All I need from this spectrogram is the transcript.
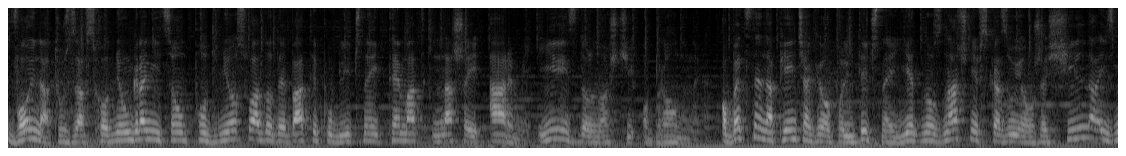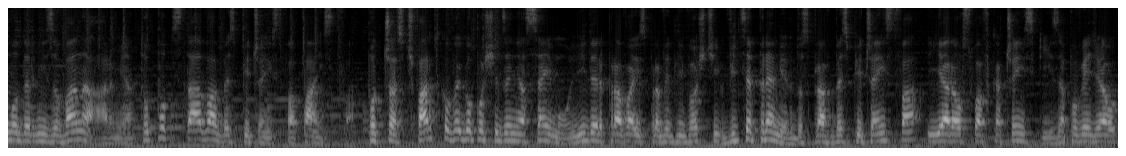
Wojna tuż za wschodnią granicą podniosła do debaty publicznej temat naszej armii i jej zdolności obronnych. Obecne napięcia geopolityczne jednoznacznie wskazują, że silna i zmodernizowana armia to podstawa bezpieczeństwa państwa. Podczas czwartkowego posiedzenia Sejmu lider Prawa i Sprawiedliwości, wicepremier do spraw bezpieczeństwa Jarosław Kaczyński zapowiedział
